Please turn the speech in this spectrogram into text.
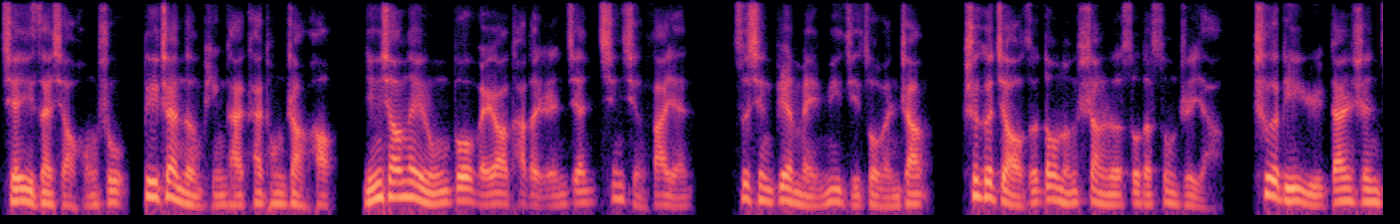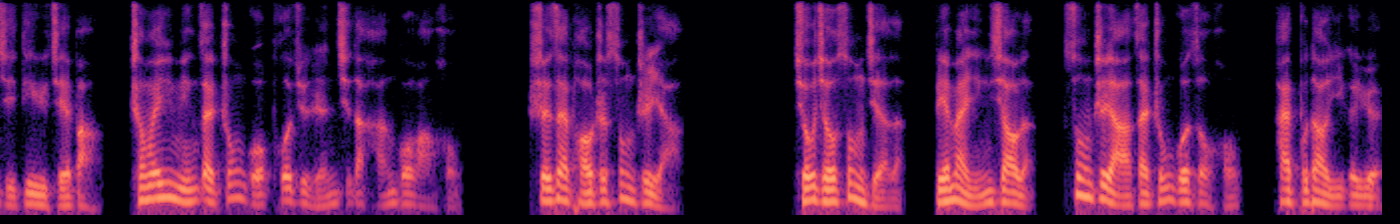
且已在小红书、B 站等平台开通账号，营销内容多围绕她的人间清醒发言、自信变美秘籍做文章，吃个饺子都能上热搜的宋智雅，彻底与单身级地狱解绑，成为一名在中国颇具人气的韩国网红。谁在炮制宋智雅？求求宋姐了，别卖营销了。宋智雅在中国走红还不到一个月，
